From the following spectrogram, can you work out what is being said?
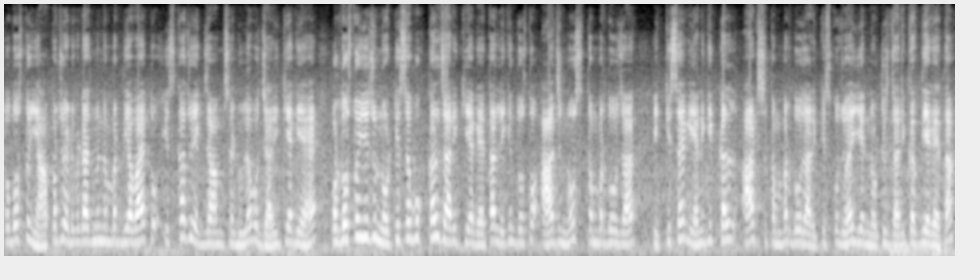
तो दोस्तों, यहाँ पर जो एडवर्टाइजमेंट नंबर दिया हुआ है तो इसका जो एग्ज़ाम शेड्यूल है, वो जारी किया गया है। और दोस्तों, ये जो नोटिस है, वो कल जारी किया गया था, लेकिन दोस्तों, आज 9 सितंबर 2021 है, यानी कि कल 8 सितंबर 2021 को जो है, ये नोटिस जारी कर दिया गया था।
